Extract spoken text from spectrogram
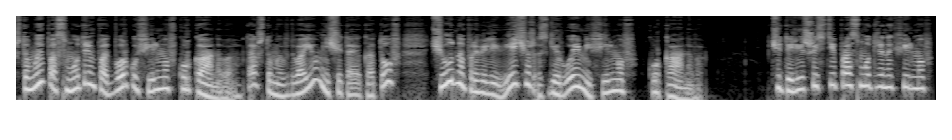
что мы посмотрим подборку фильмов Курканова, так что мы вдвоем, не считая котов, чудно провели вечер с героями фильмов Курканова. Четыре из шести просмотренных фильмов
